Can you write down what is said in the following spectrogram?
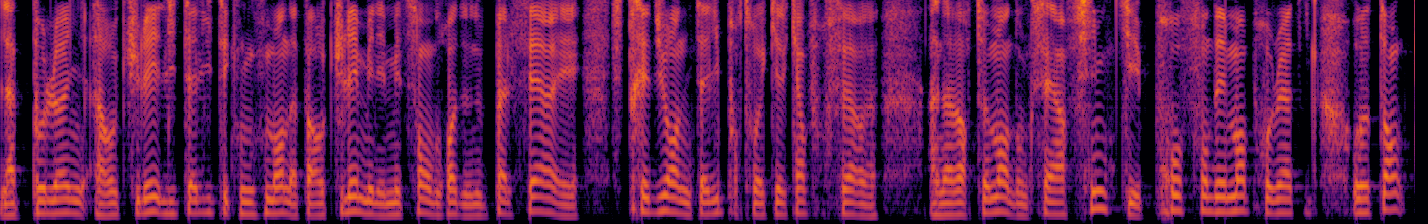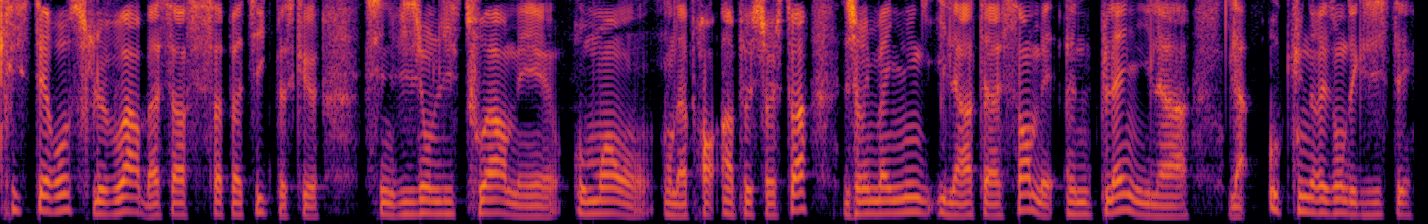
la Pologne a reculé, l'Italie techniquement n'a pas reculé, mais les médecins ont le droit de ne pas le faire. Et c'est très dur en Italie pour trouver quelqu'un pour faire euh, un avortement. Donc c'est un film qui est profondément problématique. Autant Christeros le voir, bah, c'est assez sympathique parce que c'est une vision de l'histoire, mais au moins on, apprend un peu sur l'histoire. The Reminding, il est intéressant, mais Unplane, il a, il a aucune raison d'exister.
